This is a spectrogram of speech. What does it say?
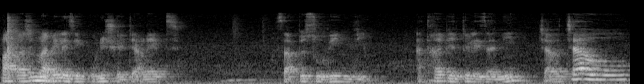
partagé avec les inconnus sur Internet. Ça peut sauver une vie. À très bientôt les amis. Ciao, ciao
